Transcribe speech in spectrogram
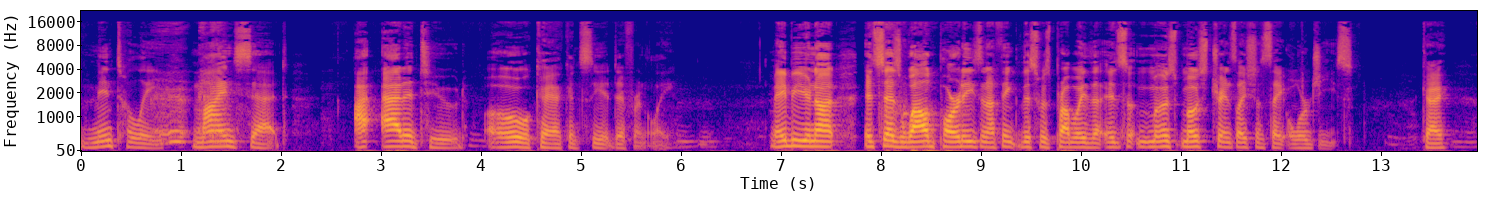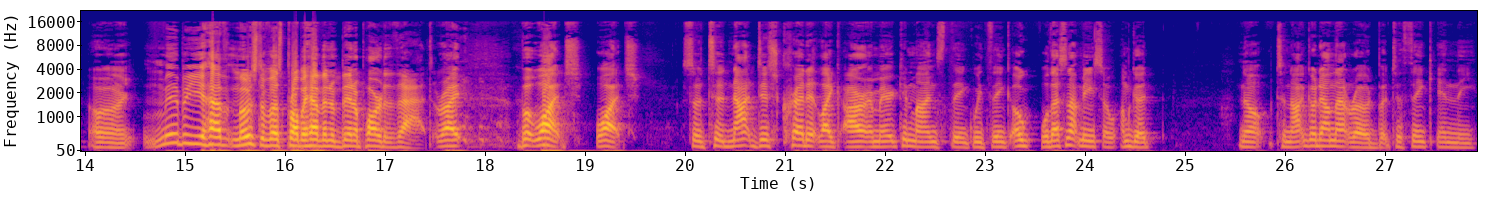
mentally, mindset, attitude. Oh, okay, I can see it differently. Maybe you're not. It says wild parties, and I think this was probably the. It's most most translations say orgies. Okay, uh, maybe you have. Most of us probably haven't been a part of that, right? but watch, watch. So to not discredit like our American minds think, we think, oh, well, that's not me, so I'm good. No, to not go down that road, but to think in the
